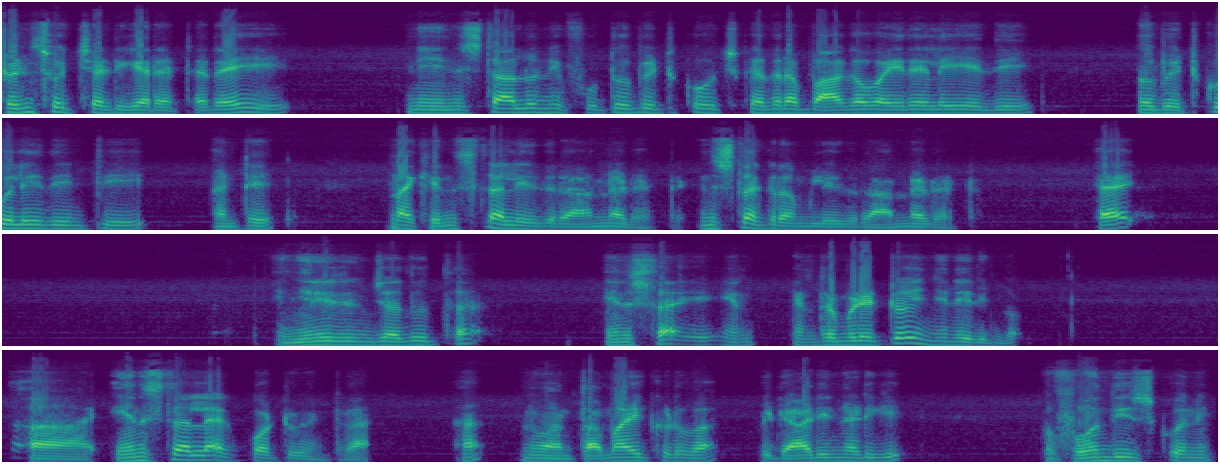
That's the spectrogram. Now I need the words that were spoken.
ఫ్రెండ్స్ వచ్చి అడిగారట రే నీ ఇన్స్టాలో నీ ఫోటో పెట్టుకోవచ్చు కదరా బాగా వైరల్ అయ్యేది. నువ్వు పెట్టుకోలేదేంటి? అంటే నాకు ఇన్స్టా లేదురా అన్నాడట. ఇన్స్టాగ్రామ్ లేదురా అన్నాడట. ఏ ఇంజనీరింగ్ చదువుతా? Insta intermediate engineering. ఇన్స్టా లేకపోవటం ఏంట్రా? నువ్వు అంత అమాయకుడువా? మీ డాడీని అడిగి నువ్వు ఫోన్ తీసుకొని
